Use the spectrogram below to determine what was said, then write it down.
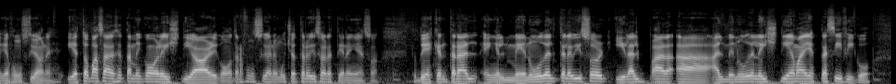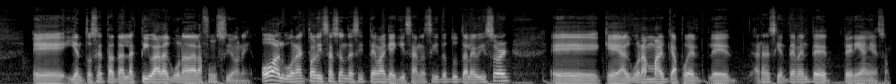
que funcione. Y esto pasa a veces también con el HDR y con otras funciones. Muchos televisores tienen eso. Tú tienes que entrar en el menú del televisor, ir al, al menú del HDMI específico. y entonces tratar de activar alguna de las funciones. O alguna actualización de sistema que quizás necesite tu televisor. que algunas marcas, pues, recientemente tenían eso.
